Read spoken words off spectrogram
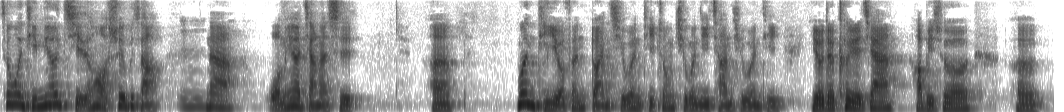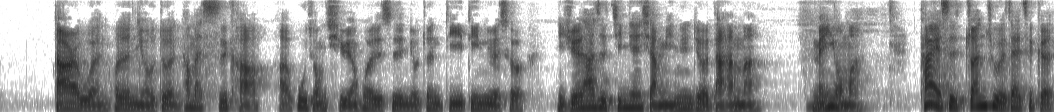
这个问题没有解的话我睡不着。嗯，那我们要讲的是，嗯、呃，问题有分短期问题、中期问题、长期问题。有的科学家，好比说呃达尔文或者牛顿，他们思考啊、呃、物种起源或者是牛顿第一定律的时候，你觉得他是今天想明天就有答案吗？没有吗？他也是专注的在这个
